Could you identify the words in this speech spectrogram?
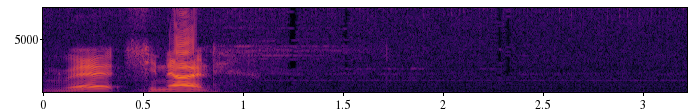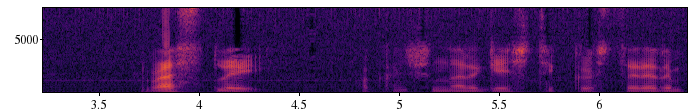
Ve final. Wesley. Bakın şunları geçtik gösterelim.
